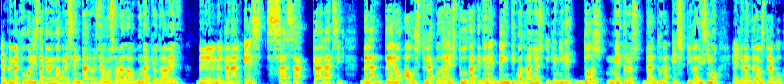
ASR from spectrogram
El primer futbolista que vengo a presentaros, ya hemos hablado alguna que otra vez de él en el canal, es Sasa Kalacic delantero austriaco del Stuttgart que tiene 24 años y que mide 2 metros de altura. Espigadísimo el delantero austriaco.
